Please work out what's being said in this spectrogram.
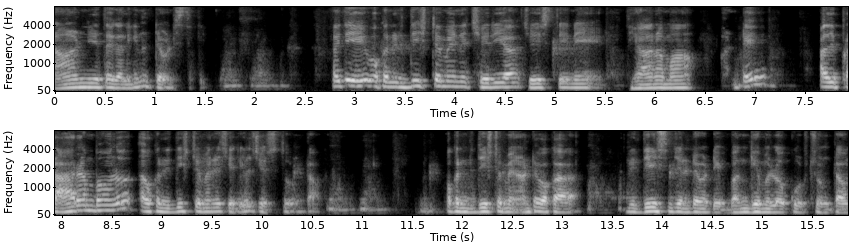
నాణ్యత కలిగినటువంటి స్థితి. అయితే ఒక నిర్దిష్టమైన చర్య చేస్తేనే ధ్యానమా? అంటే అది ప్రారంభంలో ఒక నిర్దిష్టమైన చర్యలు చేస్తూ ఉంటాం. ఒక నిర్దిష్టమైన అంటే ఒక నిర్దేశించినటువంటి భంగిమలో కూర్చుంటాం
